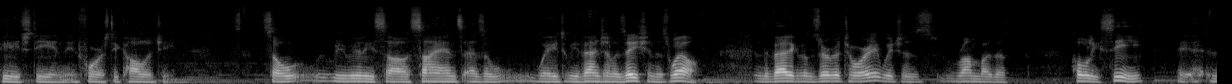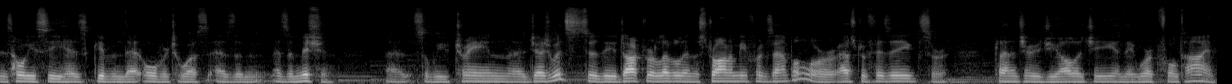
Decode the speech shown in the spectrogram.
PhD in, in forest ecology. So we really saw science as a way to evangelization as well. In the Vatican Observatory, which is run by the Holy See, eh, the Holy See has given that over to us as a, as a mission. Uh, so we train uh, Jesuits to the doctoral level in astronomy, for example, or astrophysics or planetary geology, and they work full time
